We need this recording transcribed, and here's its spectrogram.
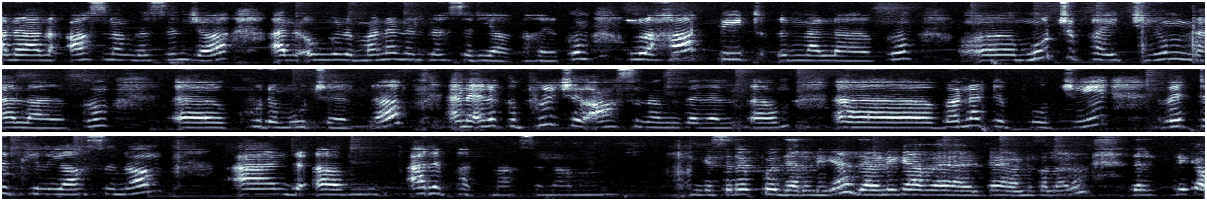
அந்த ஆசனங்கள் செஞ்சா அது உங்களோட மனநிலை சரியாக இருக்கும். உங்களோட ஹார்ட் பீட் நல்லா இருக்கும். மூச்சு பயிற்சியும் நல்லா இருக்கும். கூட மூச்சு இருந்தா. அண்ட் எனக்கு பிடிச்ச ஆசனங்கள் எல்லாம் வண்ணட்டு பூச்சி வெட்டுக்கிளி ஆசனம் அண்ட் அரை பத்மாசனம் நீங்க சிறப்பு தரணிகா. தரணிகாவை ஒன்று சொல்லணும். தரணிகா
